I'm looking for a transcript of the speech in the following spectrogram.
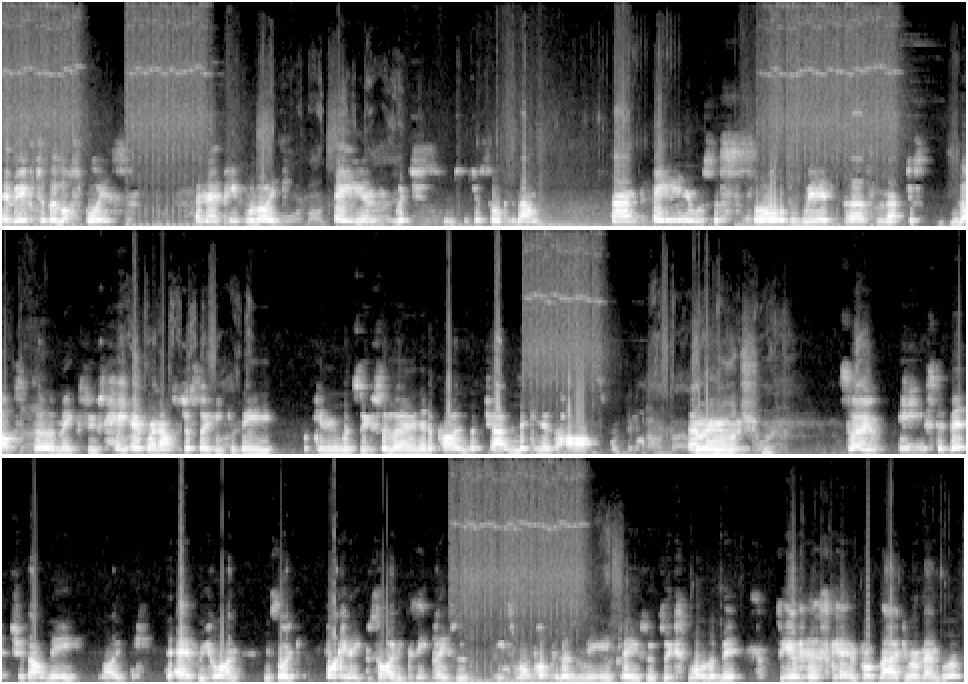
It moved to the Lost Boys, and then people like Alien, which we were just talking about. And Alien was the sort of weird person that just loves to make Zeus hate everyone else just so he could be fucking with Zeus alone in a private chat licking his heart. Pretty um, much. So he used to bitch about me, like, to everyone. He's like, fucking hate Poseidon because he plays with, he's more popular than me, he plays with Zeus more than me. So you just getting prob mad, you remember it?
